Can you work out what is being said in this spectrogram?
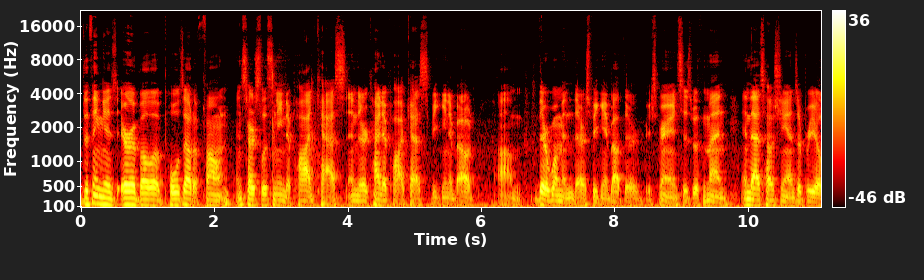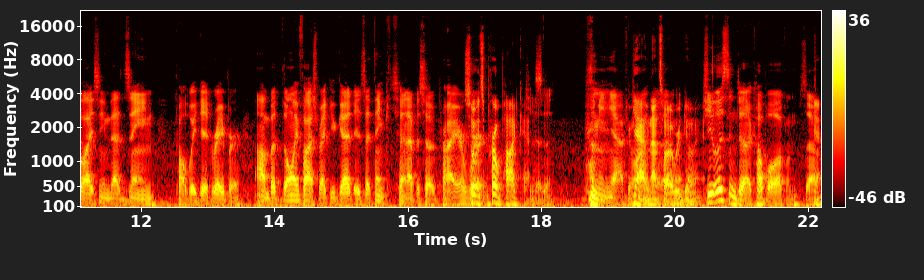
the thing is, Arabella pulls out a phone and starts listening to podcasts, and they're kind of podcasts speaking about, um, they're women that are speaking about their experiences with men, and that's how she ends up realizing that Zane probably did rape her. Um, but the only flashback you get is, I think, to an episode prior. So where it's pro podcast. I mean, yeah, if you want. Yeah, and that's that why we're doing it. She listened to a couple of them, so Yeah,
